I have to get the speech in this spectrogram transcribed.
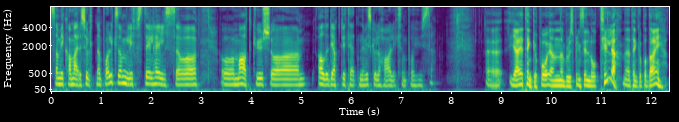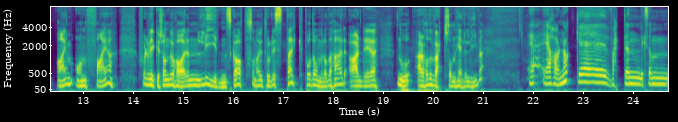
som vi kan være sultne på, liksom. Livsstil, helse og, og matkurs og alle de aktivitetene vi skulle ha liksom på huset. Eh, jeg tenker på en Bruce Springsteen-låt til, ja, når jeg tenker på deg. 'I'm On Fire'. For det virker som du har en lidenskap som er utrolig sterk på det området her. Er det noe, er, Har det vært sånn hele livet? Jeg, jeg har nok eh, vært en liksom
